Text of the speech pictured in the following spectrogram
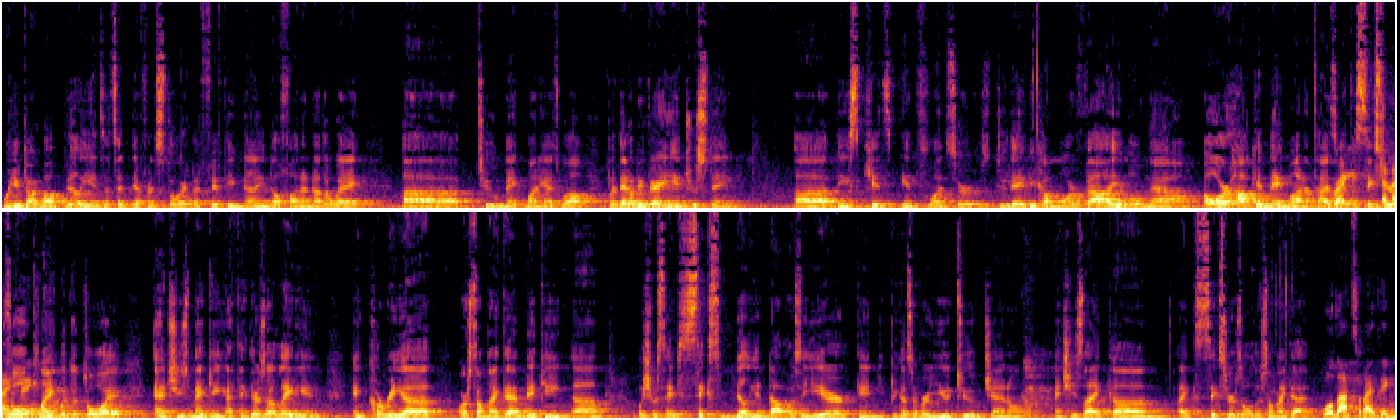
When you talk about billions, that's a different story. But 50 million, they'll find another way uh, to make money as well. But that'll be very interesting uh, these kids influencers do they become more valuable now or how can they monetize Right. it the six And years I old think- playing with the toy and she's making i think there's a lady in, in korea or something like that making um, what should we say six million dollars a year in because of her youtube channel and she's like um, like six years old or something like that Well, that's what I think.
